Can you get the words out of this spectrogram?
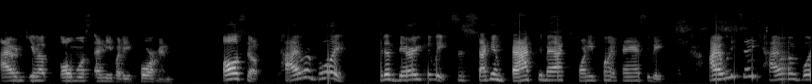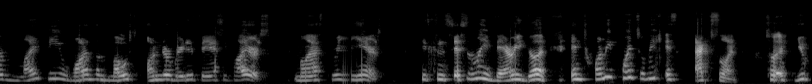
I would give up almost anybody for him. Also, Tyler Boyd had a very good week. It's the second back-to-back 20-point fantasy week. I would say Tyler Boyd might be one of the most underrated fantasy players in the last three years. He's consistently very good, and 20 points a week is excellent. So if you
